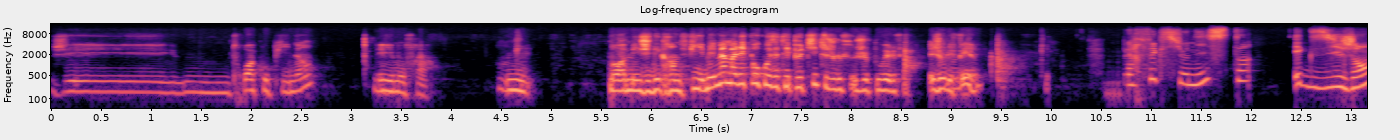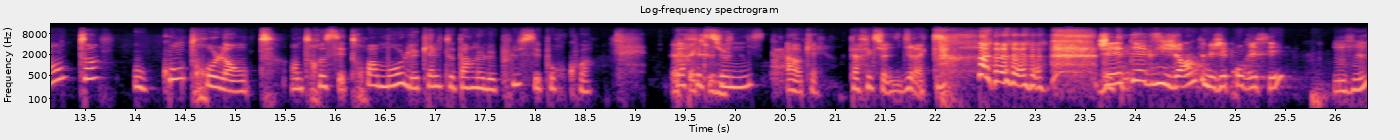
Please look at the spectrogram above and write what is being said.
j'ai trois copines hein, et mhm. mon frère. Mm. Bon, mais j'ai des grandes filles. Mais même à l'époque où j'étais petite, je, je, pouvais le faire. Et je l'ai fait. Hein. Perfectionniste, exigeante ou contrôlante Entre ces trois mots, lequel te parle le plus et pourquoi? Perfectionniste. Ah ok, perfectionniste, direct. j'ai été exigeante, mais j'ai progressé. Mhm.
